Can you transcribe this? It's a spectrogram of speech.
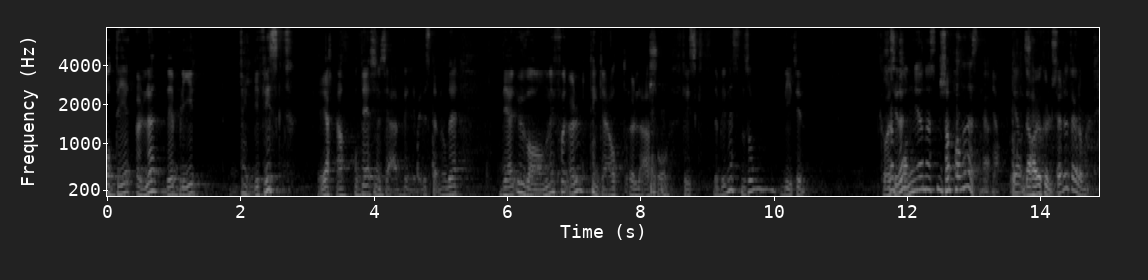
Og det ølet, det blir veldig friskt. Ja. Ja, og det syns jeg er veldig veldig spennende. Og det, det er uvanlig for øl, tenker jeg, at øl er så friskt. Det blir nesten som hvitvin. Kan man si det? Champagne, nesten. Champagne, nesten. Ja. Ja, det har jo kullsyre til og med.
